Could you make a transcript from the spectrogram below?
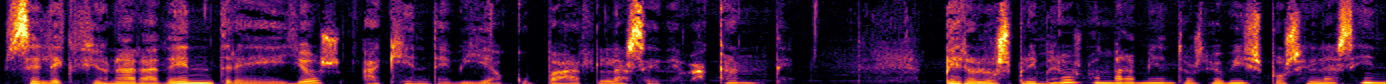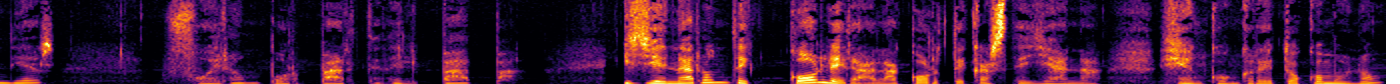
seleccionara de entre ellos a quien debía ocupar la sede vacante. Pero los primeros nombramientos de obispos en las Indias fueron por parte del Papa, y llenaron de cólera a la corte castellana, y en concreto, como no,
